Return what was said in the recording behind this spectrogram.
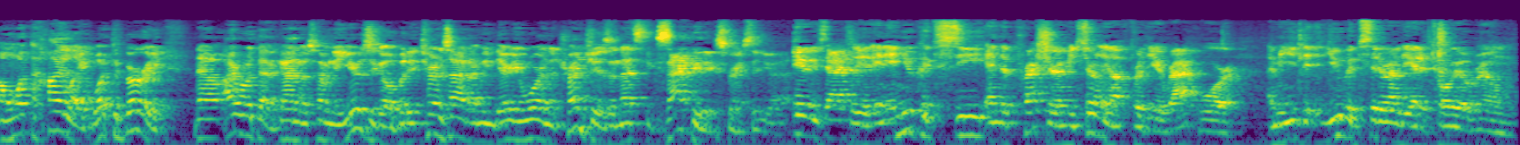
on what to highlight, what to bury. Now, I wrote that God knows how many years ago, but it turns out, I mean, there you were in the trenches, and that's exactly the experience that you had. Exactly, and, and you could see, and the pressure, I mean, certainly not for the Iraq War. I mean, you, you would sit around the editorial room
